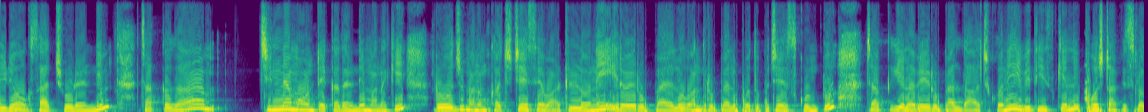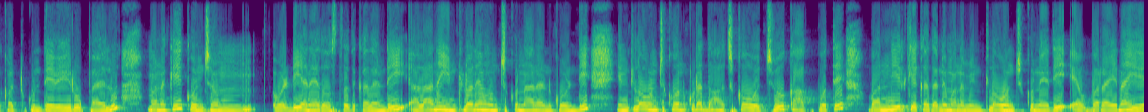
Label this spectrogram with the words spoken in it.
వీడియో ఒకసారి చూడండి. చక్కగా చిన్న అమౌంటే కదండి మనకి. రోజు మనం ఖర్చు చేసే వాటిల్లోనే ఇరవై రూపాయలు వంద రూపాయలు పొదుపు చేసుకుంటూ చక్కగా ఇలా వెయ్యి రూపాయలు దాచుకొని ఇవి తీసుకెళ్ళి పోస్ట్ ఆఫీస్లో కట్టుకుంటే వెయ్యి రూపాయలు మనకి కొంచెం వడ్డీ అనేది వస్తుంది కదండి. అలానే ఇంట్లోనే ఉంచుకున్నారనుకోండి ఇంట్లో ఉంచుకొని కూడా దాచుకోవచ్చు. కాకపోతే వన్ ఇయర్కే కదండి మనం ఇంట్లో ఉంచుకునేది. ఎవరైనా ఏ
